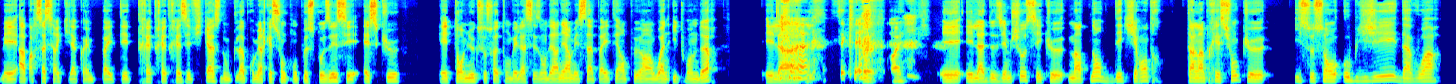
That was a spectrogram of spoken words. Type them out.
mais à part ça, c'est vrai qu'il a quand même pas été très très très efficace. Donc la première question qu'on peut se poser, c'est est-ce que, et tant mieux que ce soit tombé la saison dernière, mais ça n'a pas été un peu un one hit wonder. Et la, c'est clair. Et, la deuxième chose, c'est que maintenant, dès qu'il rentre, tu as l'impression qu'il se sent obligé d'avoir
